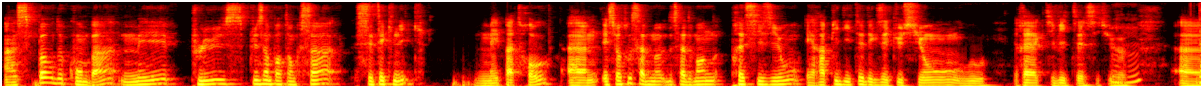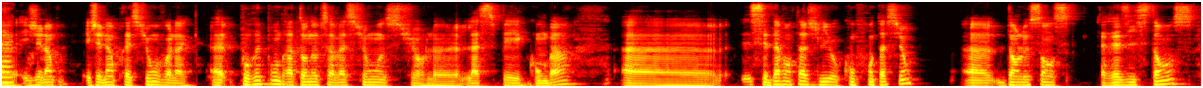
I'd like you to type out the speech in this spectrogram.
Un sport de combat, mais plus, plus important que ça, c'est technique mais pas trop. et surtout, ça, ça, demande précision et rapidité d'exécution ou réactivité, si tu veux. Mhm. Euh, et j'ai l'impression, voilà, euh, pour répondre à ton observation sur l'aspect combat, euh, c'est davantage lié aux confrontations, dans le sens résistance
